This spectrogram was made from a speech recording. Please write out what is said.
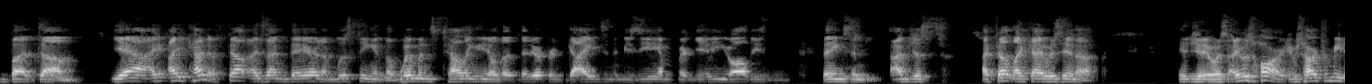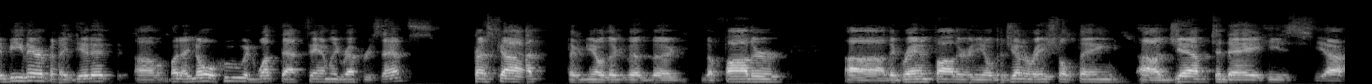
But um, yeah, I, I kind of felt as I'm there and I'm listening, and the women's telling you know the, the different guides in the museum are giving you all these things, and I'm just I felt like I was in a it, it, was it was hard. It was hard for me to be there, but I did it. Um, but I know who and what that family represents, Prescott, the, you know, the, the, the, the father, uh, the grandfather, you know, the generational thing. Uh, Jeb today, he's, yeah,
